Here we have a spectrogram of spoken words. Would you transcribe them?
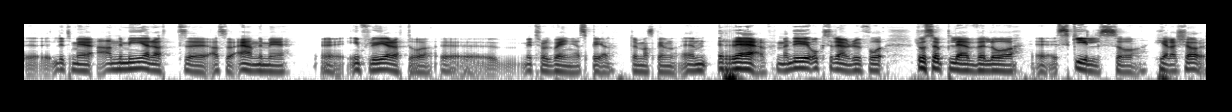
eh, lite mer animerat, eh, alltså anime Eh, influerat då eh, Metroidvania-spel där man spelar en räv. Men det är också där du får låsa upp level och eh, skills och hela köret.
